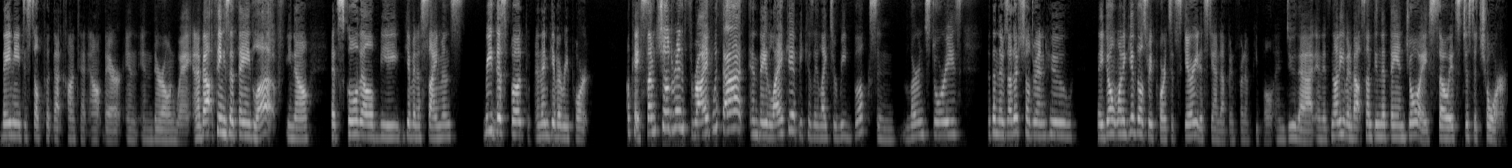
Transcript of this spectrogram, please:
They need to still put that content out there in, in their own way and about things that they love. You know, at school they'll be given assignments read this book and then give a report. Okay, some children thrive with that and they like it because they like to read books and learn stories. But then there's other children who they don't want to give those reports. It's scary to stand up in front of people and do that. And it's not even about something that they enjoy. So it's just a chore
